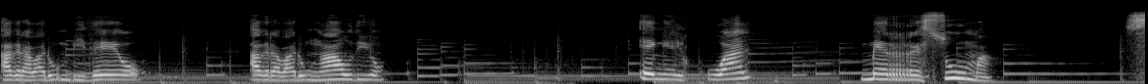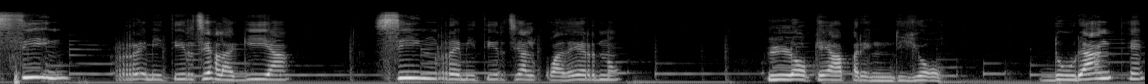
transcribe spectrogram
a grabar un video, a grabar un audio, en el cual me resuma sin remitirse a la guía, sin remitirse al cuaderno, lo que aprendió durante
